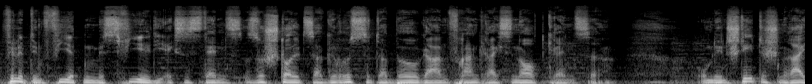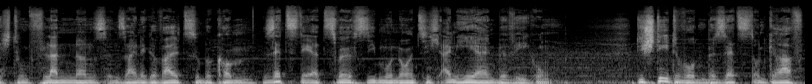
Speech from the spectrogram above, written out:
Philipp IV. missfiel die Existenz so stolzer, gerüsteter Bürger an Frankreichs Nordgrenze. Um den städtischen Reichtum Flanderns in seine Gewalt zu bekommen, setzte er 1297 ein Heer in Bewegung. Die Städte wurden besetzt und Graf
